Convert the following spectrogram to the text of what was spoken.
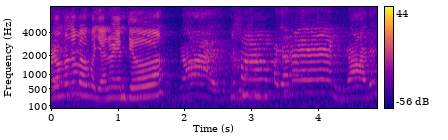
Rồi, con có cảm ơn bà già Noel chưa? rồi, cảm ơn bà già Noel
